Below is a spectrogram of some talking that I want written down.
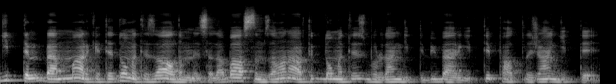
gittim ben markete domates aldım mesela. Bastığım zaman artık domates buradan gitti. Biber gitti. Patlıcan gitti.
